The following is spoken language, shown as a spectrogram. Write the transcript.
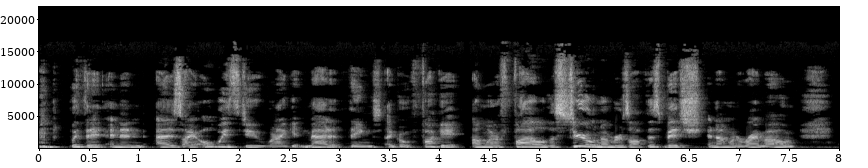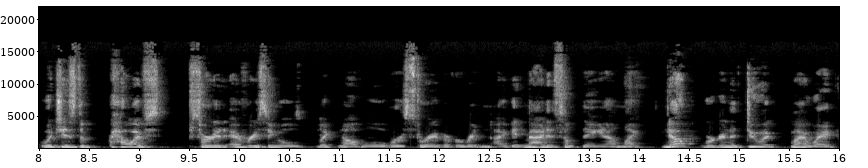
with it. And then, as I always do when I get mad at things, I go, fuck it. I'm going to file the serial numbers off this bitch and I'm going to write my own, which is the how I've started every single like novel or story I've ever written. I get mad at something and I'm like, nope, we're going to do it my way.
